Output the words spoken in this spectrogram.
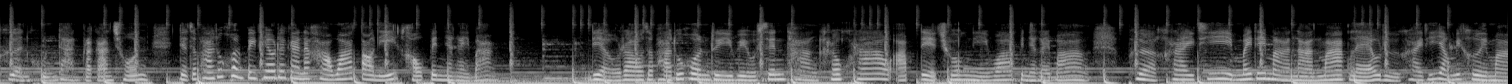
เขื่อนขุนด่านประการชน เดี๋ยวจะพาทุกคนไปเที่ยวด้วยกันนะคะ ว่าตอนนี้เขาเป็นยังไงบ้าง เดี๋ยวเราจะพาทุกคนรีวิวเส้นทางคร่าวๆ อัปเดตช่วงนี้ว่าเป็นยังไงบ้าง ผื่อใครที่ไม่ได้มานานมากแล้ว หรือใครที่ยังไม่เคยมา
